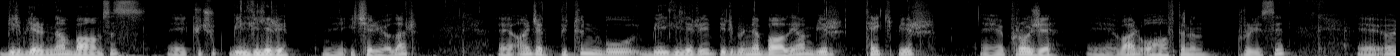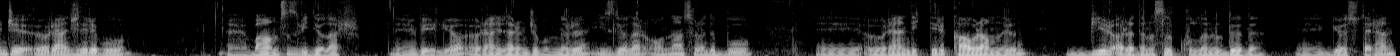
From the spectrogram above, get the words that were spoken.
birbirlerinden bağımsız küçük bilgileri içeriyorlar. Ancak bütün bu bilgileri birbirine bağlayan bir tek bir proje var o haftanın projesi. Önce öğrencilere bu bağımsız videolar veriliyor. Öğrenciler önce bunları izliyorlar. Ondan sonra da bu öğrendikleri kavramların bir arada nasıl kullanıldığını gösteren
